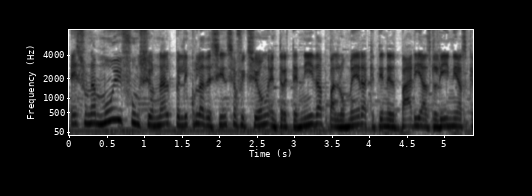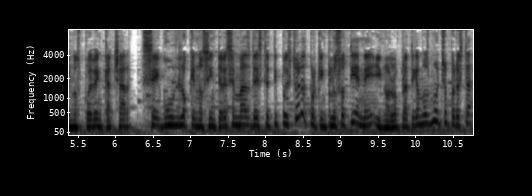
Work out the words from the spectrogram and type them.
Es una muy funcional película de ciencia ficción, entretenida, palomera, que tiene varias líneas que nos pueden cachar según lo que nos interese más de este tipo de historias, porque incluso tiene, y no lo platicamos mucho, pero esta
